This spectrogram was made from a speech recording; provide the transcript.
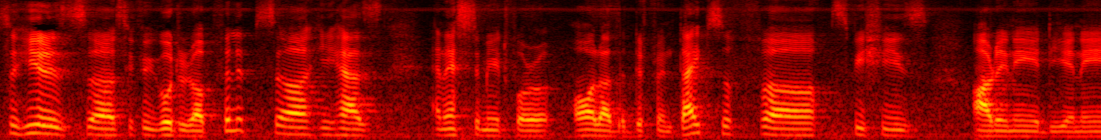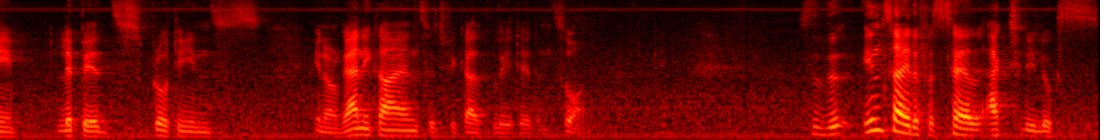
So, here is, uh, so if you go to Rob Phillips, uh, he has an estimate for all other different types of uh, species, RNA, DNA, lipids, proteins, inorganic ions, which we calculated and so on. So, the inside of a cell actually looks,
